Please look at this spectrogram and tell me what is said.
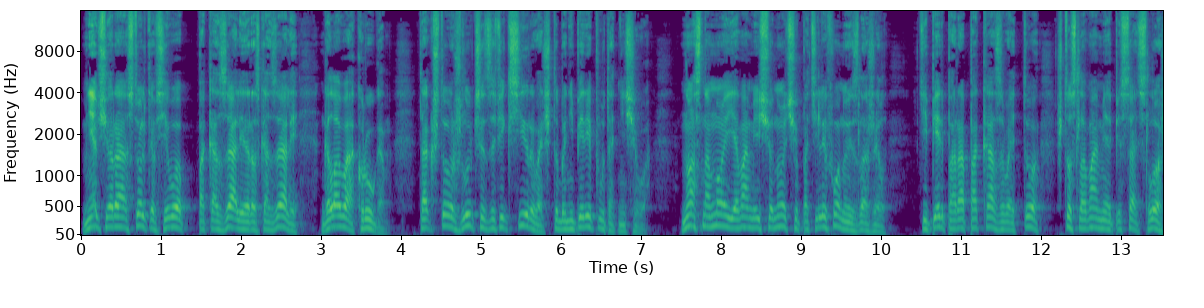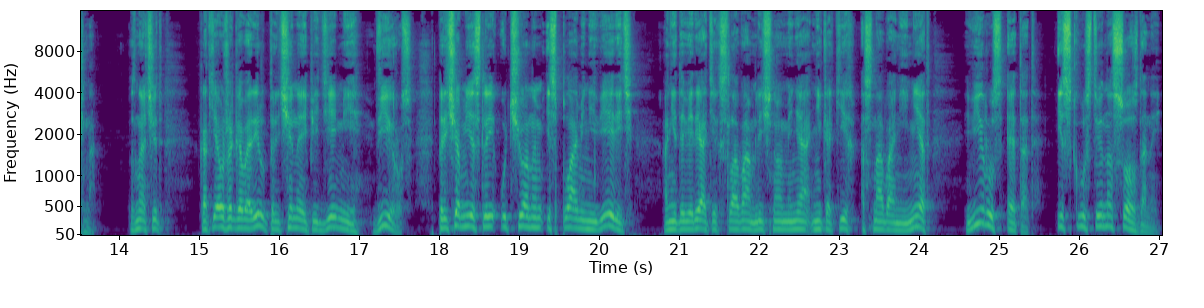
Мне вчера столько всего показали и рассказали, голова кругом. Так что ж лучше зафиксировать, чтобы не перепутать ничего. Но основное я вам еще ночью по телефону изложил. Теперь пора показывать то, что словами описать сложно. Значит, как я уже говорил, причина эпидемии – вирус. Причем, если ученым из пламени верить, а не доверять их словам лично у меня никаких оснований нет, вирус этот искусственно созданный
